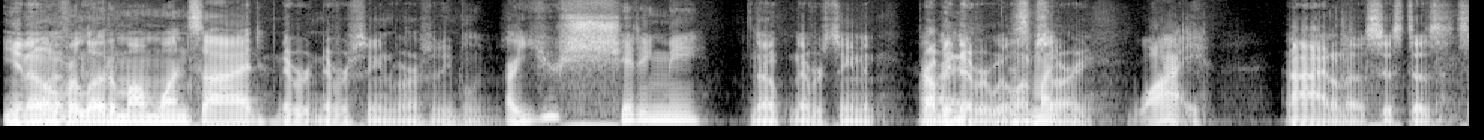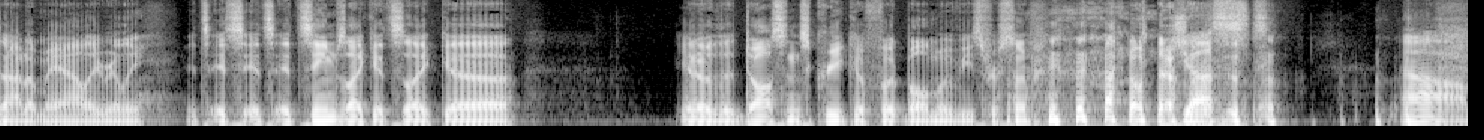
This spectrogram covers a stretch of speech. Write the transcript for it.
You know, Overload them on one side. Never, never seen Varsity Blues. Are you shitting me? Nope, never seen it. Probably All right, never will. this I'm might- sorry. Why? I don't know. It's just does. It's not up my alley, really. It's it's it's it seems like it's like uh, you know, the Dawson's Creek of football movies for some. I don't know. Just oh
